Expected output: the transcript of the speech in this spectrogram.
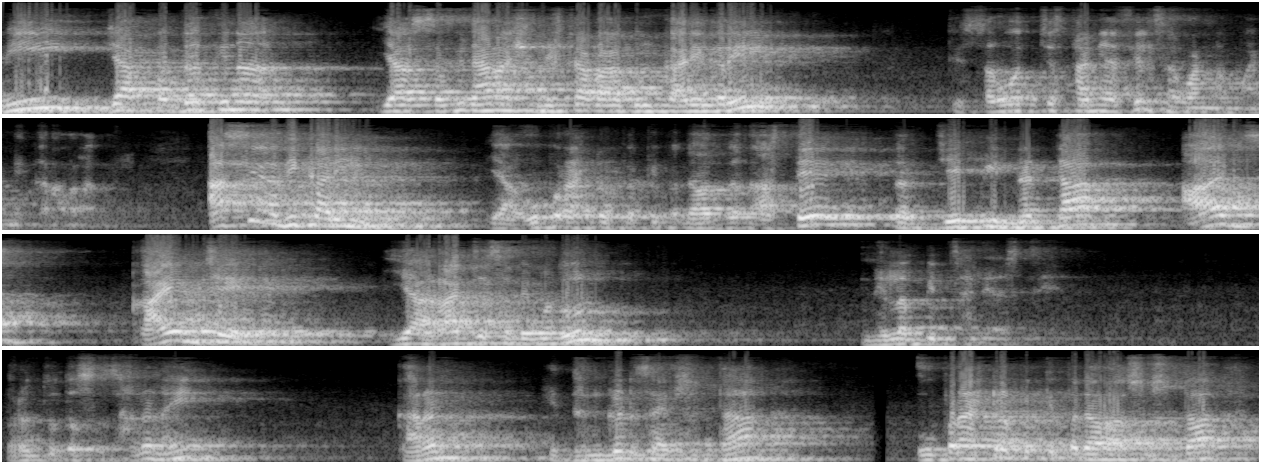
मी ज्या पद्धतीनं या संविधानाशी निष्ठा बाळगून कार्य करेल ते सर्वोच्च स्थानी असेल सर्वांना मान्य करावं लागेल. असे अधिकारी या उपराष्ट्रपती पदावर जर असते तर जे पी नड्डा आज कायमचे या राज्यसभेमधून निलंबित झाले असते. परंतु तसं झालं नाही. कारण हे धनगड साहेब सुद्धा उपराष्ट्रपती पदावर असून सुद्धा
